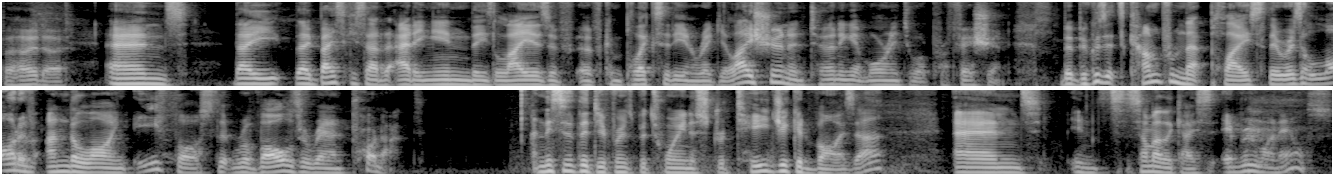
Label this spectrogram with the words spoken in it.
heyday. and they they basically started adding in these layers of, of complexity and regulation and turning it more into a profession but because it's come from that place there is a lot of underlying ethos that revolves around product and this is the difference between a strategic advisor and in some other cases everyone else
